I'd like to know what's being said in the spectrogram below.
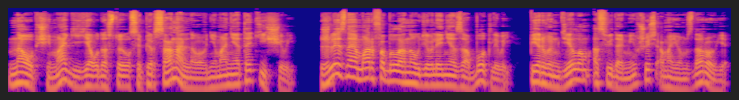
На общей магии я удостоился персонального внимания Татищевой. Железная Марфа была на удивление заботливой, первым делом осведомившись о моем здоровье.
